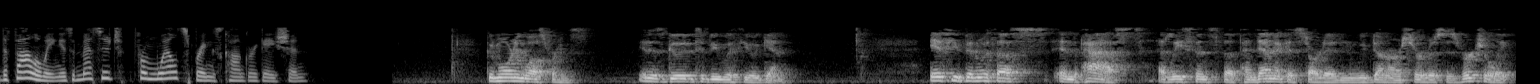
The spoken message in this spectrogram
The following is a message from Wellsprings Congregation. Good morning, Wellsprings. It is good to be with you again. If you've been with us in the past, at least since the pandemic has started and we've done our services virtually,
